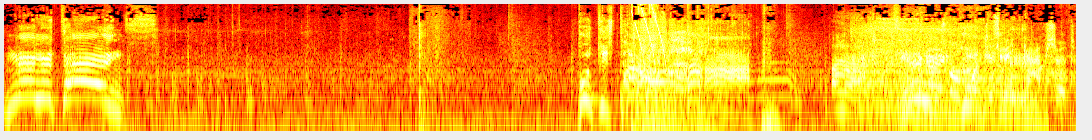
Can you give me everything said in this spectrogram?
Many thanks! Put this power! Alert! You're The good point being team. captured.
